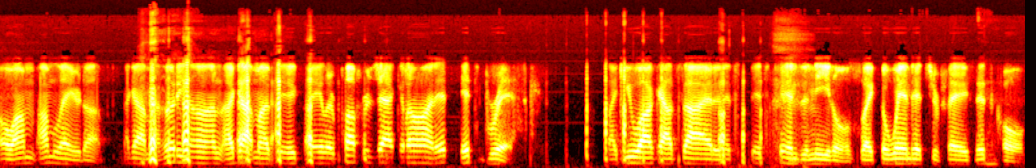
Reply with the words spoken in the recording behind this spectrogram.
Oh, I'm I'm layered up. I got my hoodie on. I got my big Taylor puffer jacket on. It it's brisk. Like you walk outside and it's it's pins and needles. Like the wind hits your face. It's cold.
